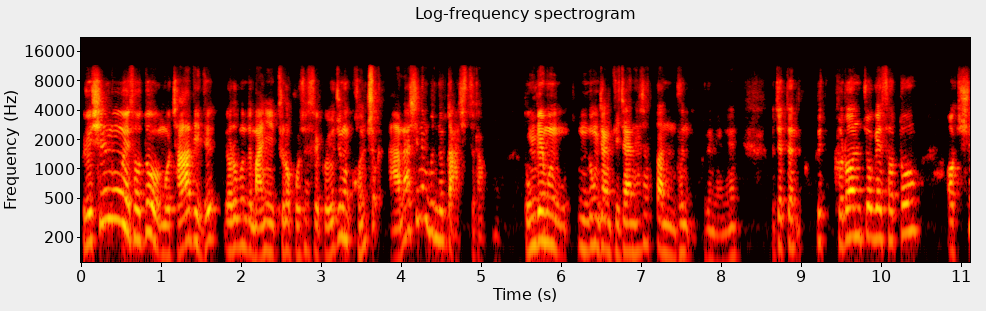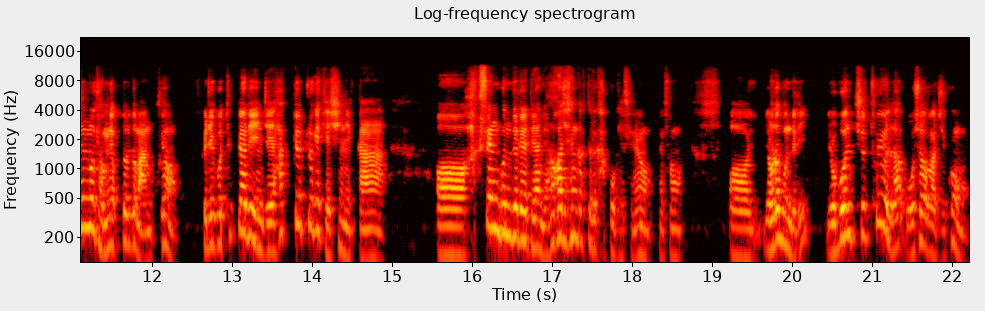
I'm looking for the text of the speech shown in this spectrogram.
그리고 실무에서도 뭐 자하 하디드 여러분들 많이 들어보셨을 거예요. 요즘은 건축 안 하시는 분들도 아시더라고요. 동대문 운동장 디자인 하셨다는 분 그러면은 어쨌든 그, 그런 쪽에서도 어, 실무 경력들도 많고요. 그리고 특별히 이제 학교 쪽에 계시니까 어, 학생분들에 대한 여러 가지 생각들을 갖고 계세요. 그래서 어, 여러분들이 이번 주 토요일 날 오셔가지고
